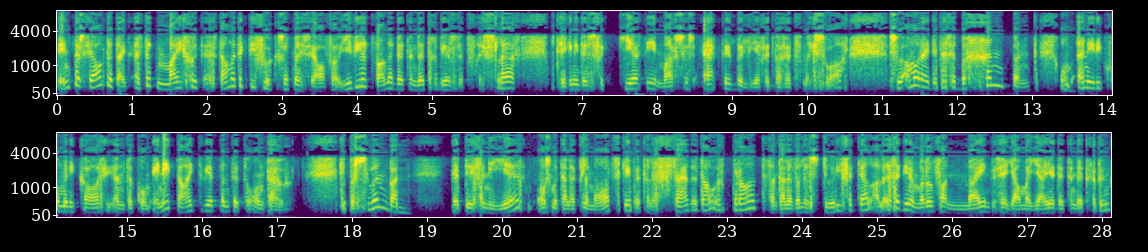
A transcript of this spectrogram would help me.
En terselfdertyd, is dit my goed is, dan moet ek die fokus op myself hou. Jy weet wanneer dit en dit gebeur, is dit vir my sleg. Beteken nie dis verkeerd nie, maar soos ek dit beleef het, was dit vir my swaar. So almal dit is 'n beginpunt om in hierdie kommunikasie in te kom en net daai twee punte te onthou. Die persoon wat dit definieer, ons moet hulle klimaat skep, dat hulle verder daaroor praat, want hulle wil 'n storie vertel. Al is dit deur middel van my om te sê ja, maar jy het dit en dit gedoen.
